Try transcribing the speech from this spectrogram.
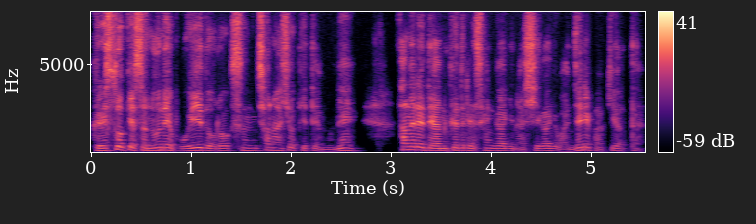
그리스도께서 눈에 보이도록 승천하셨기 때문에 하늘에 대한 그들의 생각이나 시각이 완전히 바뀌었다.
